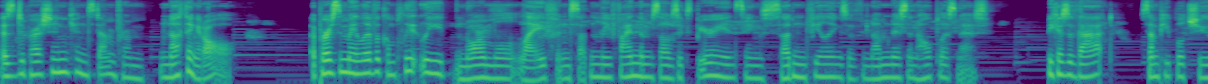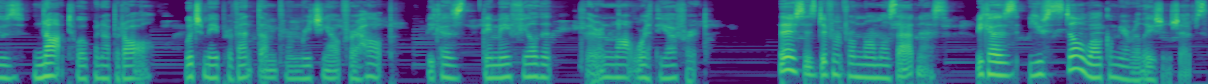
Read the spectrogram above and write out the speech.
as depression can stem from nothing at all. A person may live a completely normal life and suddenly find themselves experiencing sudden feelings of numbness and hopelessness. Because of that, some people choose not to open up at all, which may prevent them from reaching out for help because they may feel that they're not worth the effort. This is different from normal sadness because you still welcome your relationships.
